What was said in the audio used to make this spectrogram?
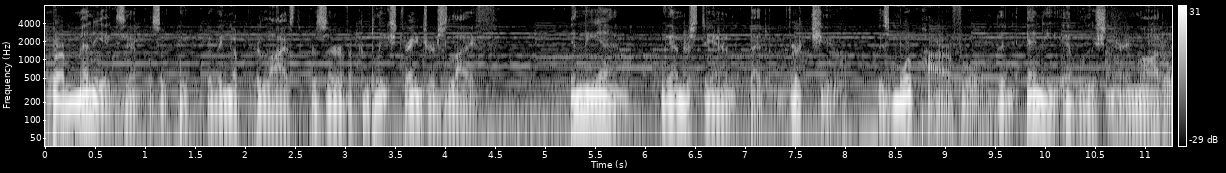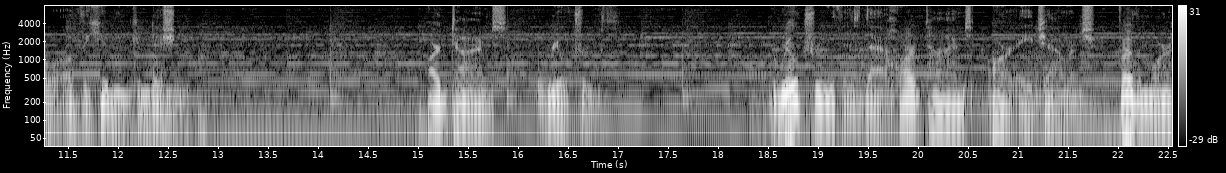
There are many examples of people giving up their lives to preserve a complete stranger's life. In the end, we understand that virtue is more powerful than any evolutionary model of the human condition. Hard times, the real truth. The real truth is that hard times are a challenge. Furthermore,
